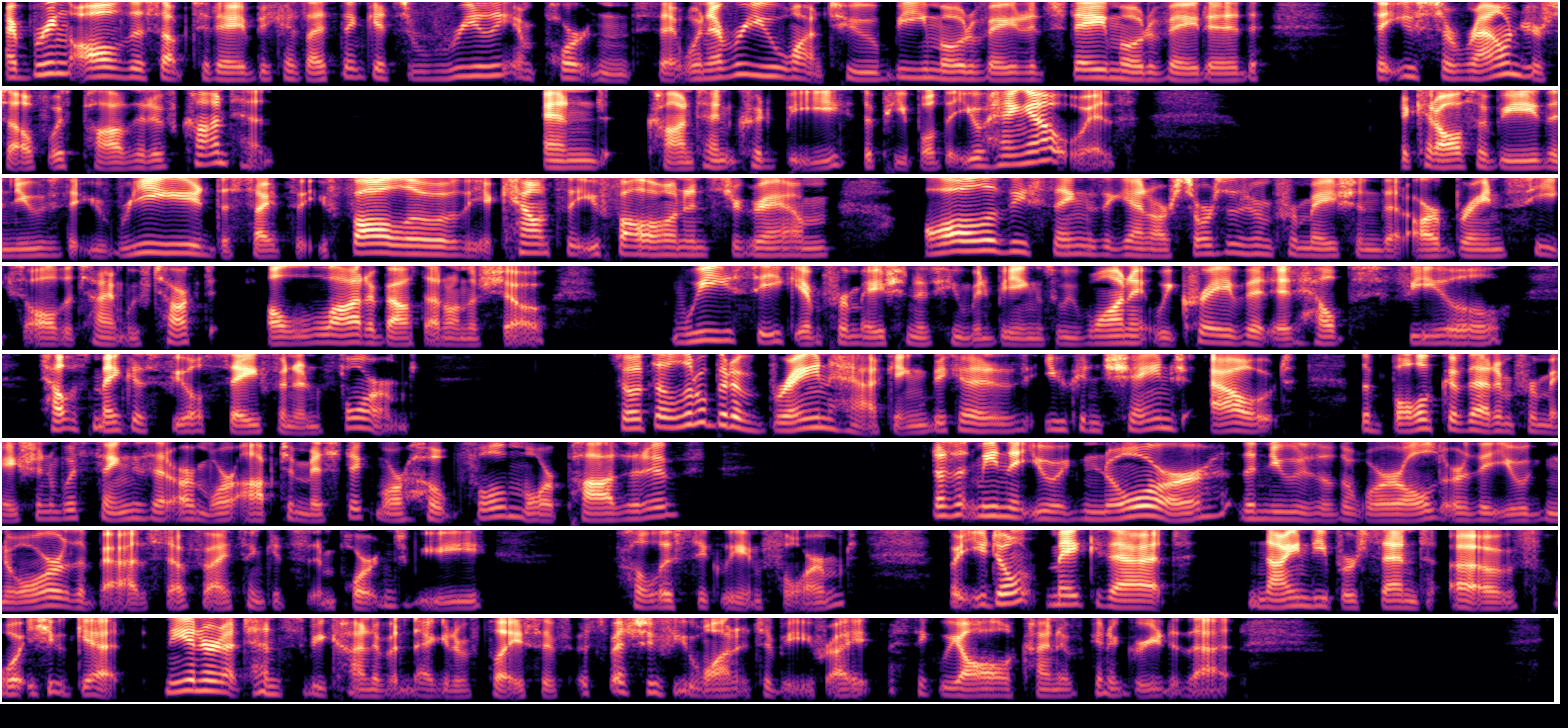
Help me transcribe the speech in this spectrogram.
I bring all this up today because I think it's really important that whenever you want to be motivated, stay motivated, that you surround yourself with positive content. And content could be the people that you hang out with. It could also be the news that you read, the sites that you follow, the accounts that you follow on Instagram. All of these things, again, are sources of information that our brain seeks all the time. We've talked a lot about that on the show. We seek information as human beings. We want it, we crave it. It helps feel, helps make us feel safe and informed. So it's a little bit of brain hacking because you can change out the bulk of that information with things that are more optimistic, more hopeful, more positive. Doesn't mean that you ignore the news of the world or that you ignore the bad stuff. I think it's important to be holistically informed, but you don't make that 90% of what you get. The internet tends to be kind of a negative place, if, especially if you want it to be, right? I think we all kind of can agree to that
